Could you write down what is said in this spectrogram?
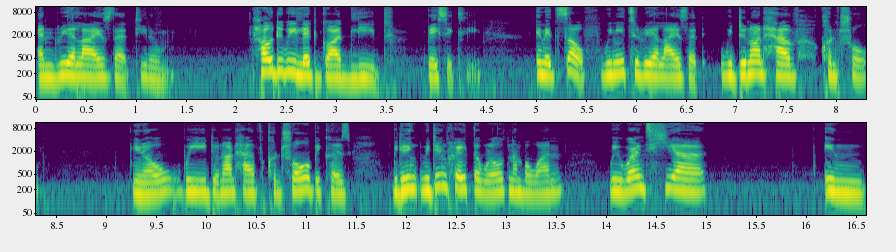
and realize that, you know, how do we let God lead, basically? In itself, we need to realize that we do not have control. You know, we do not have control because we didn't we didn't create the world, number one. We weren't here in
